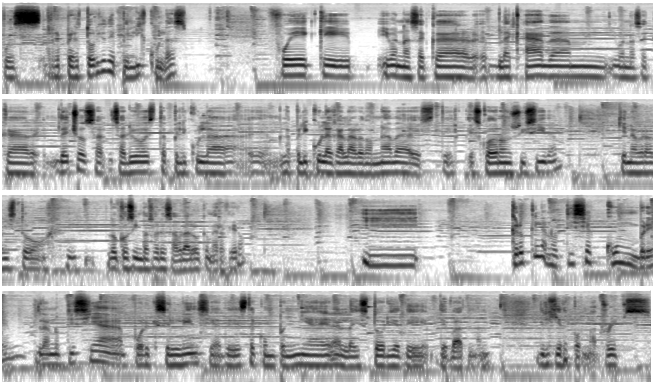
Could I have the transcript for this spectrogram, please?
pues, repertorio de películas fue que iban a sacar Black Adam, iban a sacar, de hecho salió esta película, eh, la película galardonada, este Escuadrón Suicida. Quien habrá visto Locos Invasores sabrá a lo que me refiero. Y creo que la noticia cumbre, la noticia por excelencia de esta compañía era la historia de, de Batman, dirigida por Matt Reeves.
